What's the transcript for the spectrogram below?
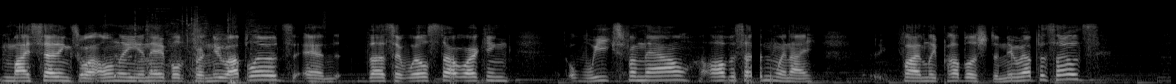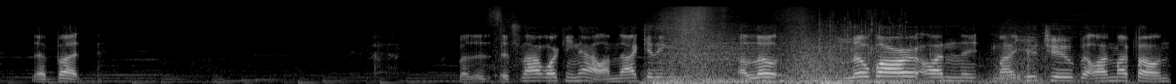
my settings were only enabled for new uploads and thus it will start working weeks from now all of a sudden when I finally publish the new episodes. Uh, But but it's not working now. I'm not getting a little little bar on the, my YouTube on my phone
